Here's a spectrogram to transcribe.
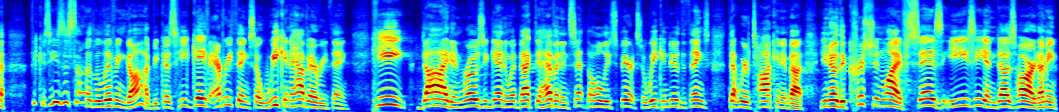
because he's the Son of the living God, because he gave everything so we can have everything. He died and rose again and went back to heaven and sent the Holy Spirit so we can do the things that we're talking about. You know, the Christian life says easy and does hard. I mean,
